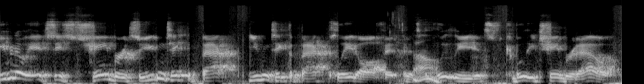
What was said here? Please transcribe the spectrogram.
Even though it's it's chambered, so you can take the back you can take the back plate off it, and it's Oh. completely it's completely chambered out.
